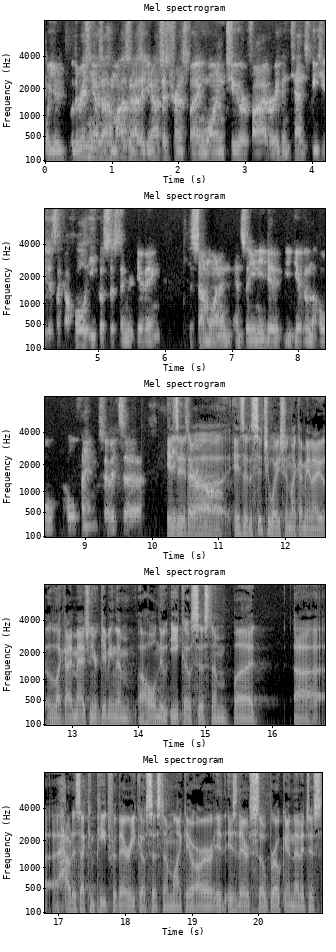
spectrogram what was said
Well, you well, the reason you have to homogenize it, you're not just transplanting one, two, or five, or even ten species. It's like a whole ecosystem you're giving to someone, and, and so you need to you give them the whole whole thing. So it's a uh, is it uh, is it a situation like I mean I like I imagine you're giving them a whole new ecosystem, but uh, how does that compete for their ecosystem? Like, or is theirs so broken that it just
